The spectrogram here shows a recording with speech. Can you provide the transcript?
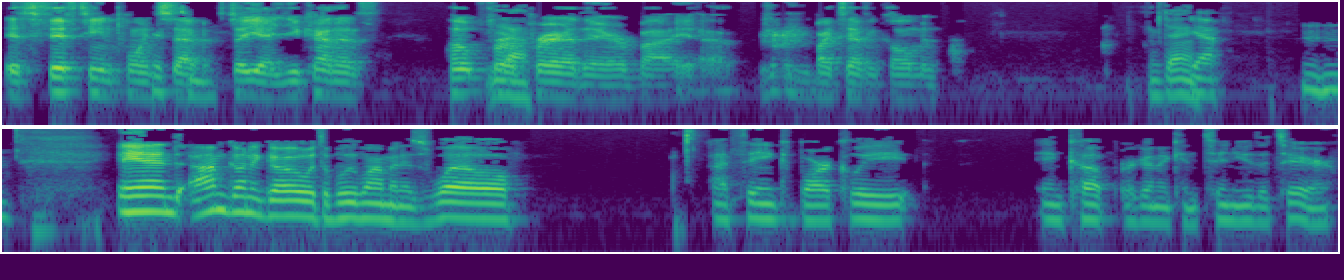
is fifteen point seven. So yeah, you kind of hope for Yeah. a prayer there by uh, by Tevin Coleman. Okay. Yeah. Mm-hmm. And I'm going to go with the blue lineman as well. I think Barkley and Kupp are going to continue the tear.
